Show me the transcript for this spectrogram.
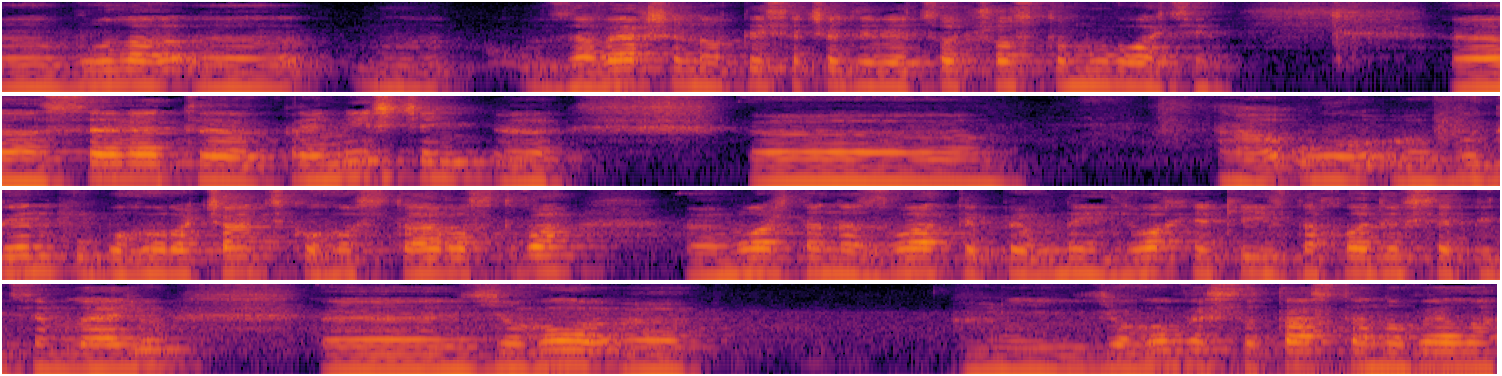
була е, завершена в 1906 році. Е, Серед е, приміщень е, е, е, у будинку Богородчанського староства е, можна назвати певний льох, який знаходився під землею. Е, Його, е, його висота становила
